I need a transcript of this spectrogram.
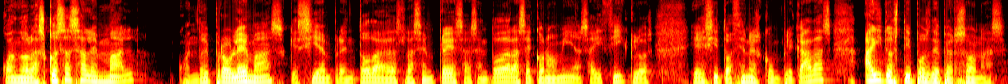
Cuando las cosas salen mal, cuando hay problemas, que siempre en todas las empresas, en todas las economías hay ciclos y hay situaciones complicadas, hay dos tipos de personas.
